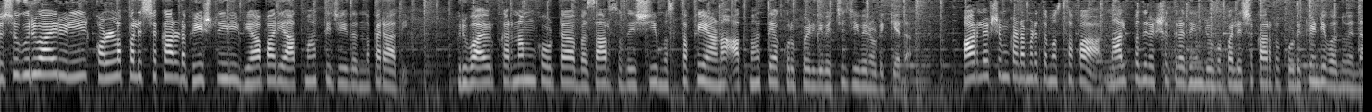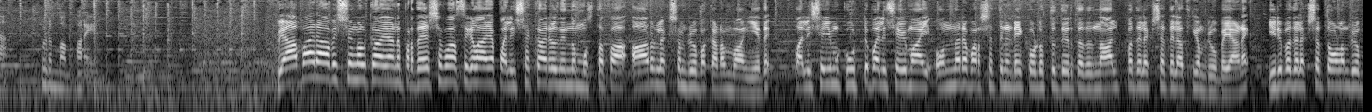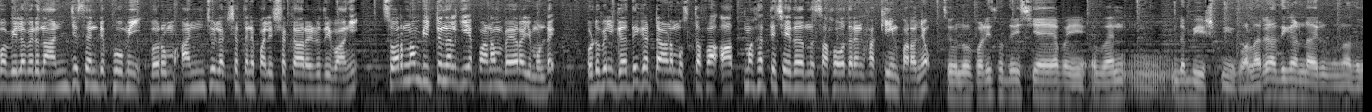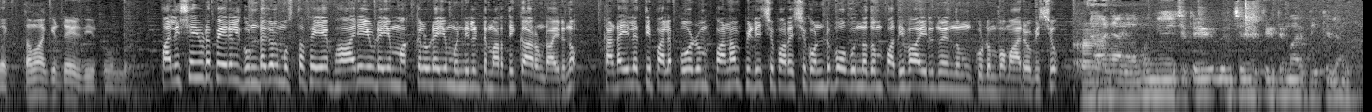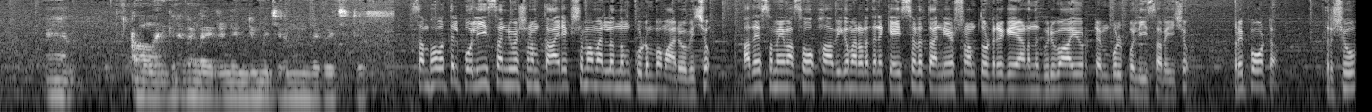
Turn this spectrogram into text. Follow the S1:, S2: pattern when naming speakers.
S1: തൃശൂർ ഗുരുവായൂരിൽ കൊള്ളപ്പലിശക്കാരുടെ ഭീഷണിയിൽ വ്യാപാരി ആത്മഹത്യ ചെയ്തെന്ന് പരാതി. ഗുരുവായൂർ കർണംകോട്ട് ബസാർ സ്വദേശി മുസ്തഫയാണ് ആത്മഹത്യാക്കുറിപ്പ് എഴുതി വെച്ച് ജീവനൊടുക്കിയത്. ആറ് ലക്ഷം കടമെടുത്ത മുസ്തഫ നാൽപ്പത് ലക്ഷത്തിലധികം രൂപ പലിശക്കാർക്ക് കൊടുക്കേണ്ടി വന്നുവെന്ന് കുടുംബം പറയുന്നു.
S2: വ്യാപാര ആവശ്യങ്ങൾക്കായാണ് പ്രദേശവാസികളായ പലിശക്കാരിൽ നിന്നും മുസ്തഫ ആറു ലക്ഷം രൂപ കടം വാങ്ങിയത്. പലിശയും കൂട്ടുപലിശയുമായി ഒന്നര വർഷത്തിനിടെ കൊടുത്തു തീർത്തത് നാൽപ്പത് ലക്ഷത്തിലധികം രൂപയാണ്. ഇരുപത് ലക്ഷത്തോളം രൂപ വില വരുന്ന അഞ്ച് സെന്റ് ഭൂമി വെറും അഞ്ചു ലക്ഷത്തിന് പലിശക്കാർ എഴുതി വാങ്ങി. സ്വർണം വിറ്റു നൽകിയ പണം വേറെയുമുണ്ട്. ഒടുവിൽ ഗതികെട്ടാണ് മുസ്തഫ ആത്മഹത്യ ചെയ്തതെന്ന് സഹോദരൻ ഹക്കീം പറഞ്ഞു.
S3: ചൂലൂർപ്പടി സ്വദേശിയായ ഭീഷണി. വളരെയധികം ഉണ്ടായിരുന്നു. അത് വ്യക്തമാക്കിയിട്ട് എഴുതിയിട്ടുള്ളൂ
S2: പലിശയുടെ പേരിൽ ഗുണ്ടകൾ മുസ്തഫയെ ഭാര്യയുടെയും മക്കളുടെയും മുന്നിലിട്ട് മർദ്ദിക്കാറുണ്ടായിരുന്നു. കടയിലെത്തി പലപ്പോഴും പണം പിടിച്ചു പറിച്ചു കൊണ്ടുപോകുന്നതും പതിവായിരുന്നു എന്നും കുടുംബം ആരോപിച്ചു.
S4: ഞങ്ങളെ മുന്നിൽ വെച്ചിട്ട് വിളിച്ച് നിർത്തിയിട്ട് മർദ്ദിക്കലും അപമാനിക്കലൊക്കെ ഉണ്ടായിട്ടുണ്ട് എന്റെ ഉമ്മച്ചിയുടെ മുന്നിലൊക്കെ വെച്ചിട്ട്.
S2: സംഭവത്തിൽ പോലീസ് അന്വേഷണം കാര്യക്ഷമമല്ലെന്നും കുടുംബം ആരോപിച്ചു. അതേസമയം അസ്വാഭാവിക മരണത്തിന് കേസെടുത്ത് അന്വേഷണം തുടരുകയാണെന്ന് ഗുരുവായൂർ ടെമ്പിൾ പോലീസ് അറിയിച്ചു. റിപ്പോർട്ടർ തൃശൂർ.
